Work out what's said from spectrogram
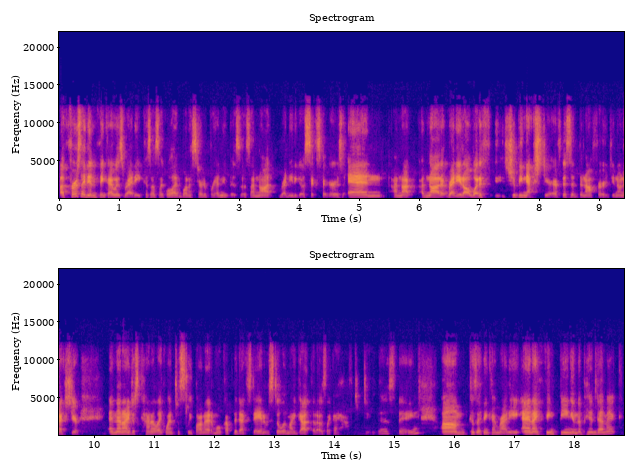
at first, I didn't think I was ready because I was like, well, I want to start a brand new business. I'm not ready to go six figures, and I'm not, I'm not ready at all. What if it should be next year? If this had been offered, you know, next year. And then I just kind of like went to sleep on it and woke up the next day and it was still in my gut that I was like, I have to do this thing because um, I think I'm ready. And I think being in the pandemic,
